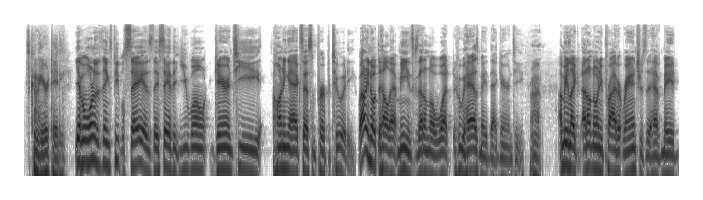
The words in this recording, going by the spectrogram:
It's kind of irritating. Yeah, but one of the things people say is they say that you won't guarantee hunting access in perpetuity. Well, I don't even know what the hell that means because I don't know what who has made that guarantee. Right. I mean, like I don't know any private ranchers that have made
